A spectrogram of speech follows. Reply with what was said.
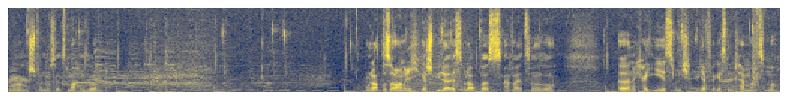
Bin mal gespannt, was wir jetzt machen sollen. Oder ob das auch ein richtiger Spieler ist, oder ob das einfach jetzt nur so äh, eine KI ist und ich habe wieder vergessen, den Timer anzumachen.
